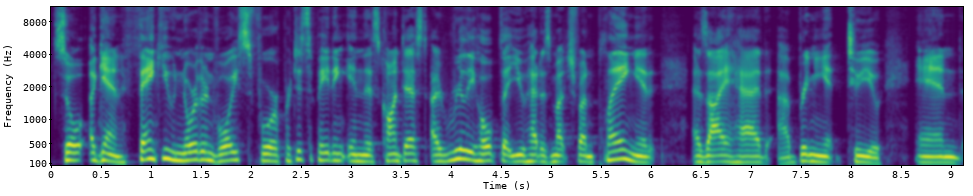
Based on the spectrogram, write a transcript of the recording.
So, again, thank you, Northern Voice, for participating in this contest. I really hope that you had as much fun playing it as I had uh, bringing it to you. And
